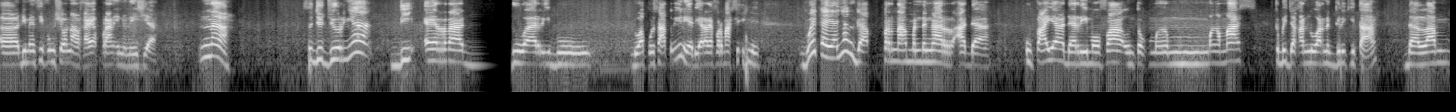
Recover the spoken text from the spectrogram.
uh, dimensi fungsional kayak peran Indonesia. Nah, sejujurnya di era 2021 ini ya di era reformasi ini, gue kayaknya nggak pernah mendengar ada upaya dari MOVA untuk mengemas kebijakan luar negeri kita dalam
